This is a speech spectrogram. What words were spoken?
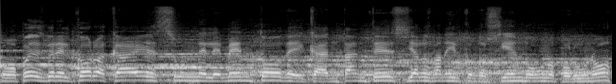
Como puedes ver, el coro acá es un elemento de cantantes, ya los van a ir conociendo uno por uno.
